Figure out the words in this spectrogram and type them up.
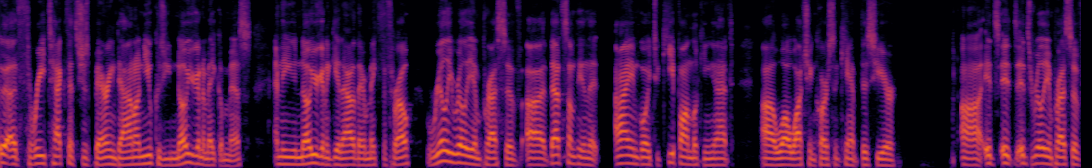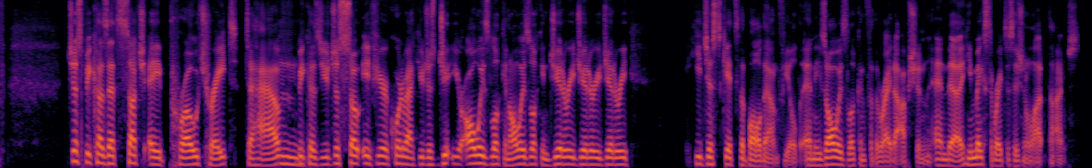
a three tech that's just bearing down on you because you know you're going to make a miss and then you know you're going to get out of there and make the throw. Really, really impressive. Uh, that's something that I am going to keep on looking at uh, while watching Carson Camp this year. Uh, it's it's it's really impressive, just because that's such a pro trait to have. Mm. Because you're just so if you're a quarterback, you're just you're always looking, always looking, jittery, jittery, jittery. He just gets the ball downfield, and he's always looking for the right option, and uh, he makes the right decision a lot of times.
